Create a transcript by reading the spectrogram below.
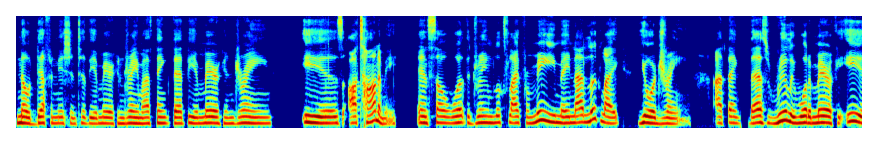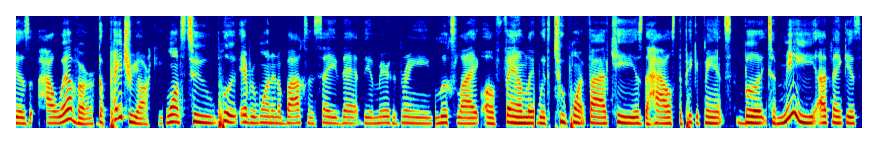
no definition to the American dream. I think that the American dream is autonomy. And so what the dream looks like for me may not look like your dream. I think that's really what America is. However, the patriarchy wants to put everyone in a box and say that the American dream looks like a family with 2.5 kids, the house, the picket fence. But to me, I think it's,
